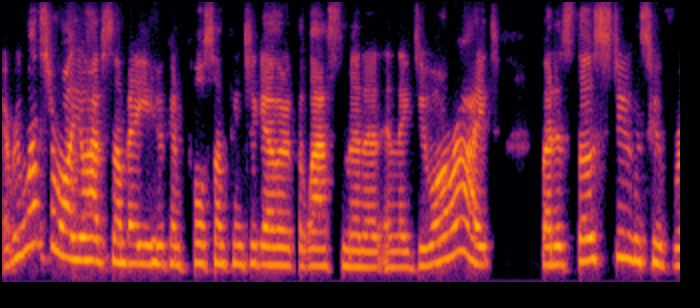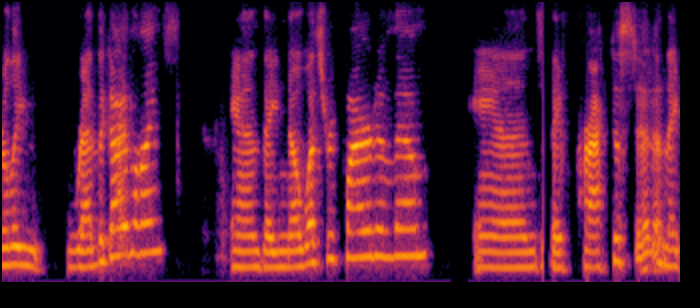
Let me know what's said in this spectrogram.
every once in a while, you'll have somebody who can pull something together at the last minute and they do all right. But it's those students who've really read the guidelines and they know what's required of them and they've practiced it and they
